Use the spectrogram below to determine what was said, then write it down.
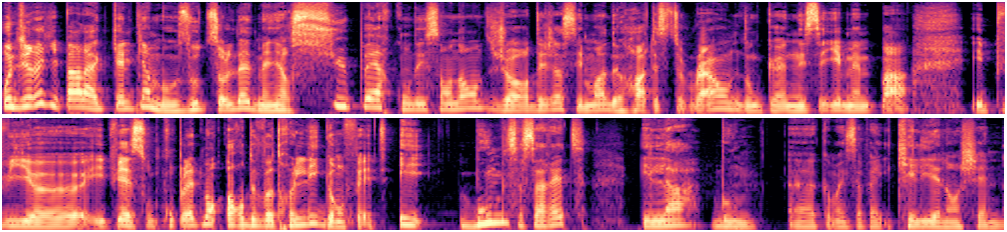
on dirait qu'il parle à quelqu'un, mais aux autres soldats de manière super condescendante. Genre, déjà, c'est moi, the hottest around, donc euh, n'essayez même pas. Et puis, euh, et puis, elles sont complètement hors de votre ligue, en fait. Et boum, ça s'arrête. Et là, boum, euh, comment il s'appelle? Kelly, elle enchaîne.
